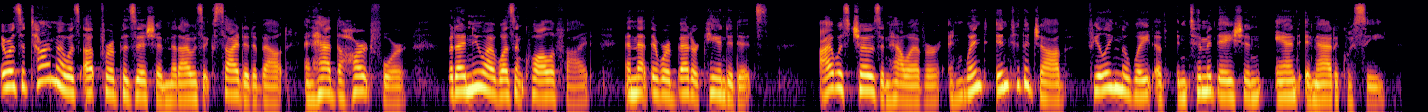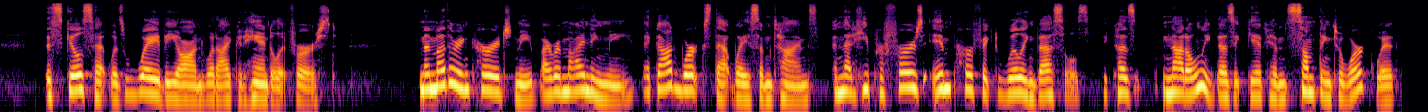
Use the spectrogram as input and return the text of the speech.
There was a time I was up for a position that I was excited about and had the heart for, but I knew I wasn't qualified and that there were better candidates. I was chosen, however, and went into the job feeling the weight of intimidation and inadequacy. The skill set was way beyond what I could handle at first. My mother encouraged me by reminding me that God works that way sometimes and that He prefers imperfect, willing vessels because not only does it give Him something to work with,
